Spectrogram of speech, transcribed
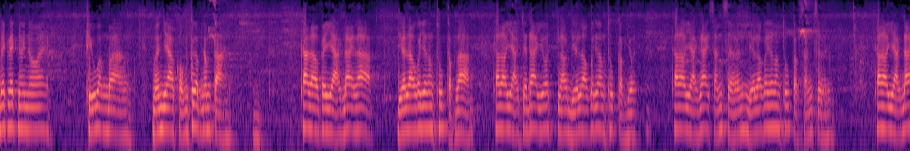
เล็กๆน้อยๆ ผิวบางๆ เหมือนยาขมเคลือบน้ำตาล ถ้าเราไปอยากได้ลาบ เดี๋ยวเราก็จะต้องทุกข์กับลาบ ถ้าเราอยากจะได้ยศ เราเดี๋ยวเราก็จะต้องทุกข์กับยศ ถ้าเราอยากได้สรรเสริญ เดี๋ยวเราก็จะต้องทุกข์กับสรรเสริญ ถ้าเราอยากได้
